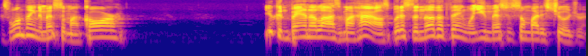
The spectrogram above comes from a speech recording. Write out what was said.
It's one thing to mess with my car. You can vandalize my house, but it's another thing when you mess with somebody's children.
